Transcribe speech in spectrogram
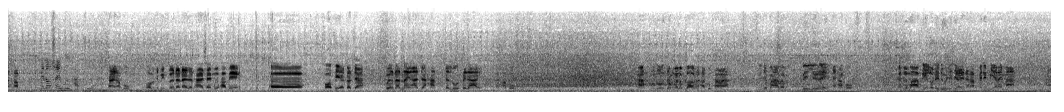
นะครับ ไม่ต้องใช้มือพับใช่ไหมคะใช่ครับผมเพราะมันจะมีเฟืองด้านในแต่ถ้าใช้มือพับเองเอ่อข้อเสียก็จะเฟืองด้านในอาจจะหักจะรูดไปได้นะ ครับผมอะมาดูชมกันรอบๆนะครับ ลูกค้านี่จะมาแบบเรื่อยๆนะครับผมก็คือมาอัปเดตรถให้ดูเฉยๆนะครับ ไม่ได้มีอะไรมากอ่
